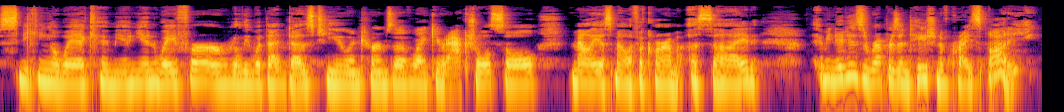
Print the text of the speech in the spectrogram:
sneaking away a communion wafer or really what that does to you in terms of like your actual soul, Malleus Maleficarum aside. I mean, it is a representation of Christ's body.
